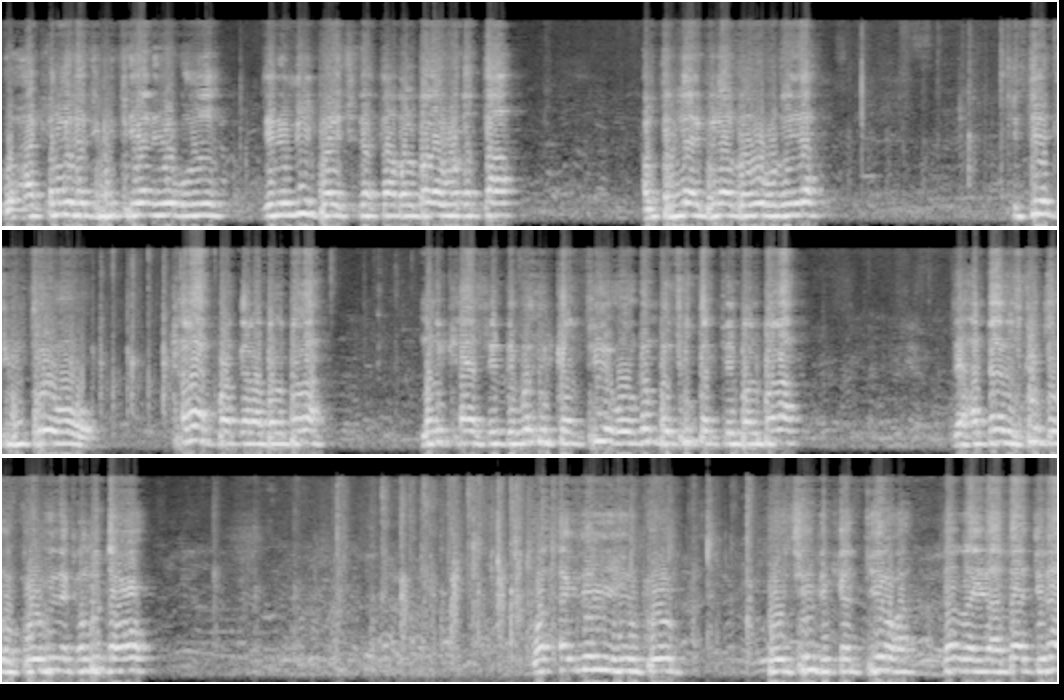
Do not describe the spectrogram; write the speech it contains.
waxaa ka mid a dibitiyaal iyaguna dinamiinku ay shidataa balbalay wadataa cabdullaahi bilaal baa u hodaya sideed dibito oo kalaag baa gala balbala markaasi de wixii karti oo dhan ba isku tagtay balbala dee haddaan isku daro koobina kama dhaco waxay leeyihiin koosiyada kartiyo dad la yidhaahdaa jira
